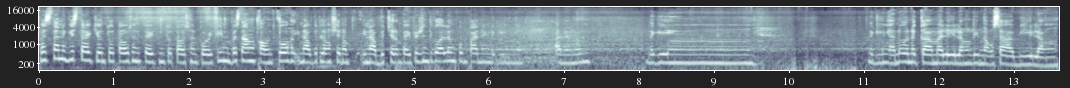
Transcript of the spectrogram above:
Basta nag-start yung 2013, 2014. Basta ang count ko, inabot lang siya ng, inabot siya ng 5 years. Hindi ko alam kung paano yung naging, ano nun, naging, naging ano, nagkamali lang din ako sa bilang.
